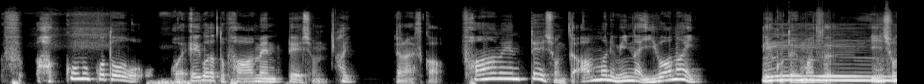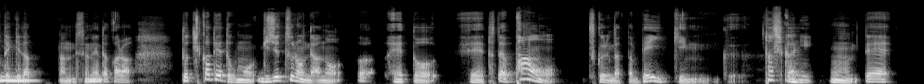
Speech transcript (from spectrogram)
ふ発酵のことを、英語だとファーメンテーション。はいじゃないですか。ファーメンテーションってあんまりみんな言わないっていうことで、まず印象的だったんですよね。だから、どっちかというともう技術論であの、えっ、と、えー例えばパンを作るんだったら baking。確かに。うん。で、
